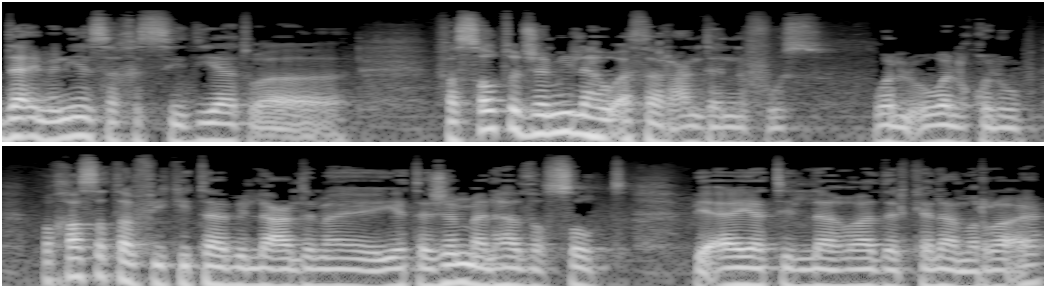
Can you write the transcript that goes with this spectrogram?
دائما ينسخ السيديات و فالصوت الجميل له أثر عند النفوس والقلوب. وخاصة في كتاب الله عندما يتجمل هذا الصوت بآيات الله وهذا الكلام الرائع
